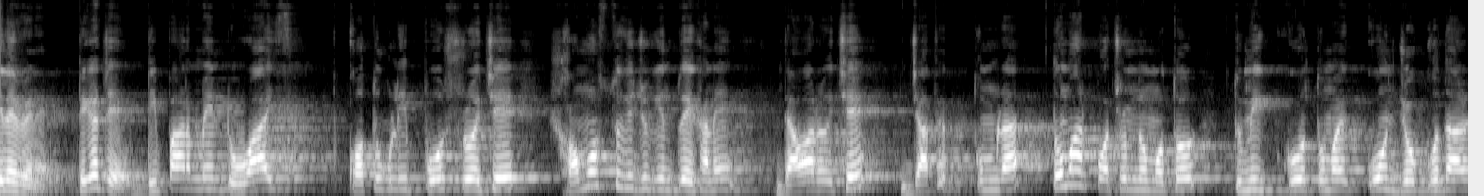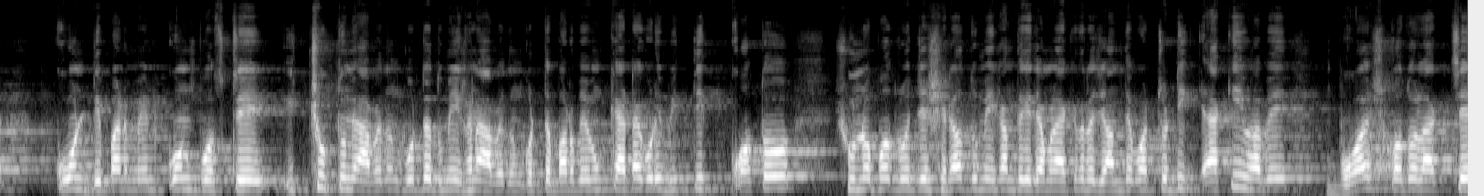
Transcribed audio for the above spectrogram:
ইলেভেনে ঠিক আছে? ডিপার্টমেন্ট ওয়াইজ কতগুলি পোস্ট রয়েছে, সমস্ত কিছু কিন্তু এখানে দেওয়া রয়েছে যাতে তোমরা তোমার পছন্দ মতো তুমি তোমার কোন যোগ্যতার, কোন ডিপার্টমেন্ট কোন পোস্টে ইচ্ছুক তুমি আবেদন করতে, তুমি এখানে আবেদন করতে পারবে এবং ক্যাটাগরি ভিত্তিক কত শূন্যপদ রয়েছে সেটাও তুমি এখান থেকে যেমন একেবারে জানতে পারছ, ঠিক একইভাবে বয়স কত লাগছে,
